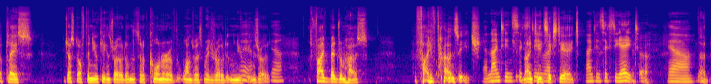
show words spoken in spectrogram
a place just off the New Kings Road on the sort of corner of the Wandsworth Bridge Road and the New yeah, Kings Road. Yeah. Five bedroom house, five pounds each. Yeah, 1960, 1968. 1968. Yeah. yeah. And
